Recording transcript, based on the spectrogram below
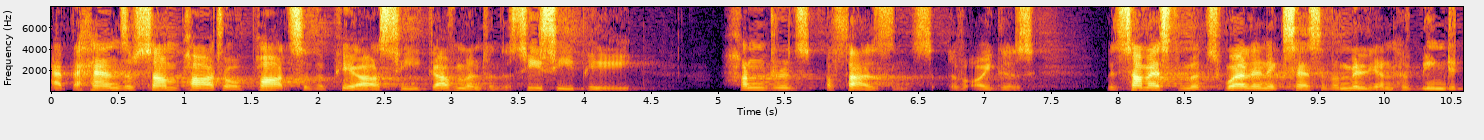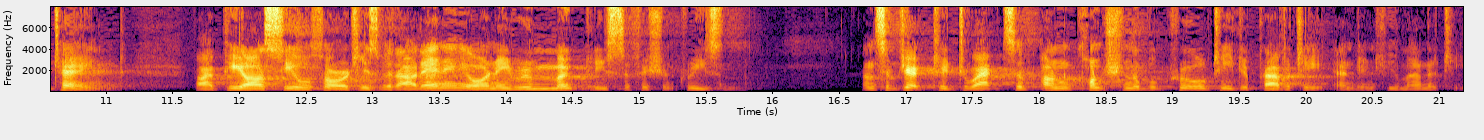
at the hands of some part or parts of the PRC government and the CCP, hundreds of thousands of Uyghurs, with some estimates well in excess of a million, have been detained by PRC authorities without any or any remotely sufficient reason and subjected to acts of unconscionable cruelty, depravity, and inhumanity.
